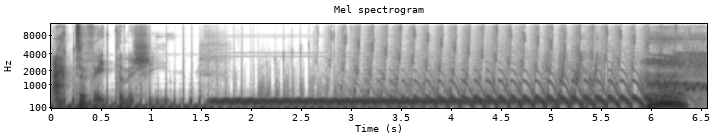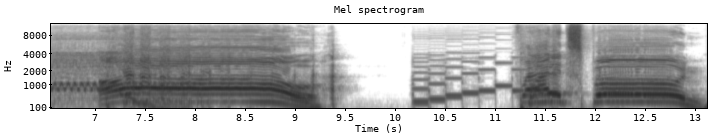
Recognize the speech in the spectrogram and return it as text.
Activate the machine. oh! Planet Spoon!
